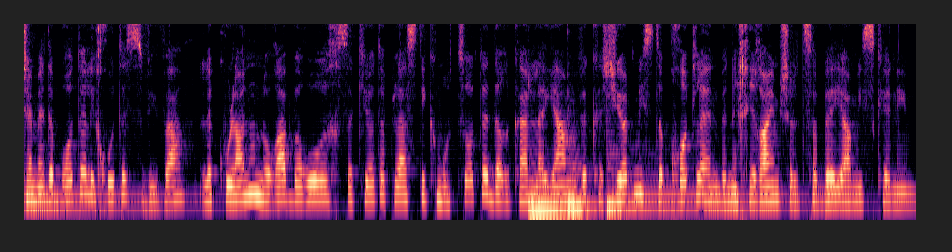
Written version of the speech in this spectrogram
כשמדברות על איכות הסביבה, לכולנו נורא ברור איך שקיות הפלסטיק מוצאות את דרכן לים וקשיות מסתבכות להן בנחיריים של צבי ים מסכנים.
